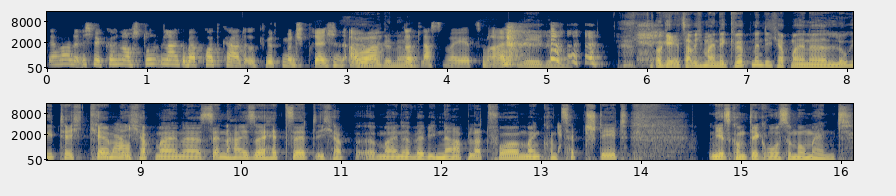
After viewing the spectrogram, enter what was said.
Stefan und ich, wir können auch stundenlang über Podcast-Equipment sprechen, aber ja, genau. das lassen wir jetzt mal. Nee, genau. Okay, jetzt habe ich mein Equipment, ich habe meine Logitech-Cam, genau. ich habe meine Sennheiser-Headset, ich habe äh, meine Webinar-Plattform, mein Konzept steht. Und jetzt kommt der große Moment.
